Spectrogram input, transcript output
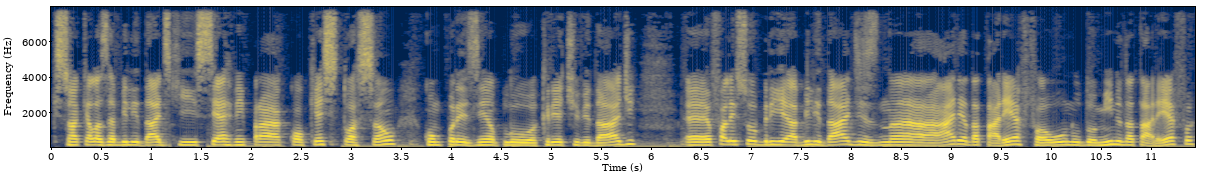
que são aquelas habilidades que servem para qualquer situação, como, por exemplo, a criatividade. É, eu falei sobre habilidades na área da tarefa ou no domínio da tarefa,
